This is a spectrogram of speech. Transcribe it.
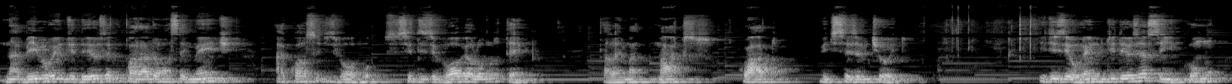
Na Bíblia, o reino de Deus é comparado a uma semente a qual se desenvolve, se desenvolve ao longo do tempo. Está lá em Marcos 4, 26 a 28. E dizia: O reino de Deus é assim, como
